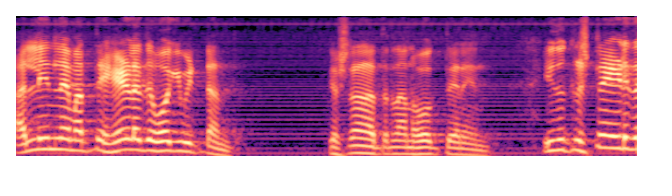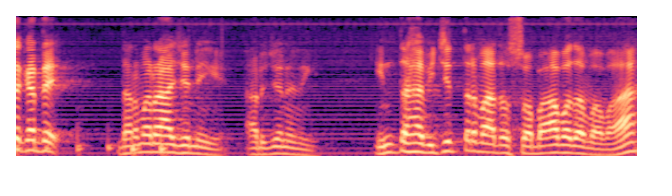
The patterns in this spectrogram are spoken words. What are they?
ಅಲ್ಲಿಂದಲೇ ಮತ್ತೆ ಹೇಳದೆ ಹೋಗಿಬಿಟ್ಟಂತೆ ಕೃಷ್ಣನ ಹತ್ರ ನಾನು ಹೋಗ್ತೇನೆ ಅಂತ. ಇದು ಕೃಷ್ಣ ಹೇಳಿದ ಕತೆ. ಧರ್ಮರಾಜನಿಗೆ, ಅರ್ಜುನನಿಗೆ. ಇಂತಹ ವಿಚಿತ್ರವಾದ ಸ್ವಭಾವದವವ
